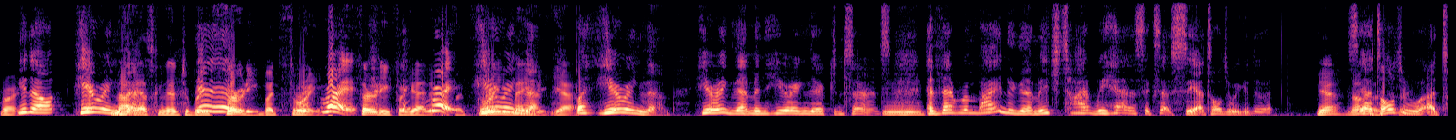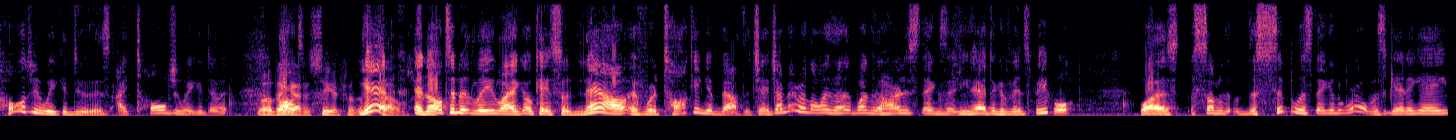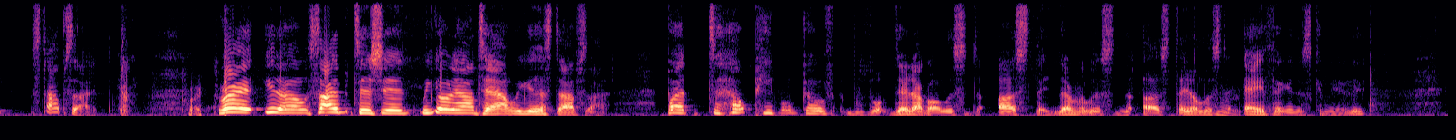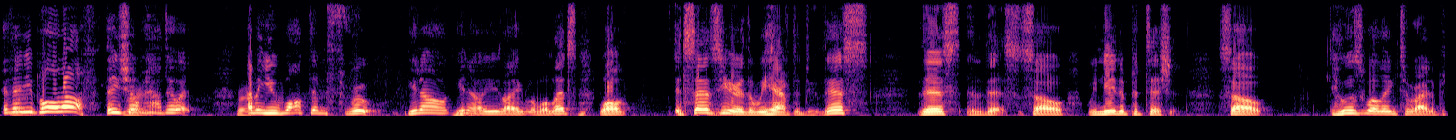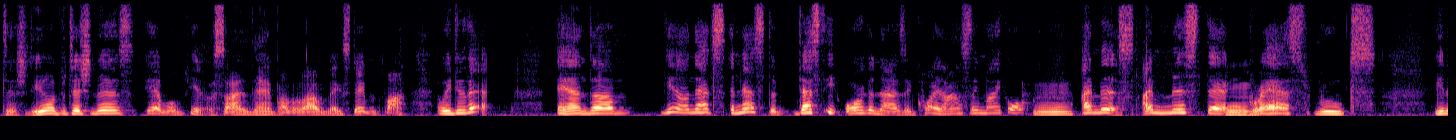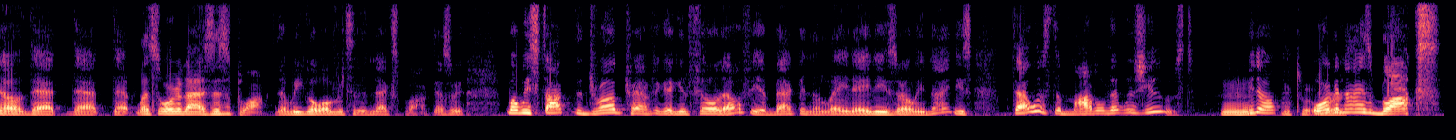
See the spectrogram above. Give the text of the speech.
Right. You know, hearing Not them. asking them to bring Yeah, yeah. 30, but three. Right. 30, forget right. it. But three, hearing maybe. them. Yeah. But hearing them, hearing them and hearing their concerns. Mm-hmm. And then reminding them each time we had a success. See, I told you we could do it. yeah. No, See, I told great. you I told you we could do this. I told you we could do it. Well, they Ult- got to see it for themselves. yeah, and ultimately, like, okay, so now if we're talking about the change, I remember the- one of the, one of the hardest things that you had to convince people was some of the, the simplest thing in the world was getting a stop sign. Right. Right, you know, sign a petition. We go downtown, we get a stop sign. But to help people go, they're not going to listen to us. They never listen to us. They don't listen to anything in this community. And then you pull it off. Then you show them how to do it. I mean, you walk them through. You don't, you know, you like, well, let's, well, it says mm-hmm. here that we have to do this, this, and this. So we need a petition. So who's willing to write a petition? Do You know what a petition is? Yeah, well, you know, sign the thing, blah, blah, blah, make a statement, blah, and we do that. And, um, you know, and that's and that's the that's the organizing. Quite honestly, Michael, I miss I miss that grassroots. You know that that that let's organize this block. Then we go over to the next block. That's what, when we stopped the drug trafficking in Philadelphia back in the late '80s, early '90s. That was the model that was used. You know, organize blocks,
